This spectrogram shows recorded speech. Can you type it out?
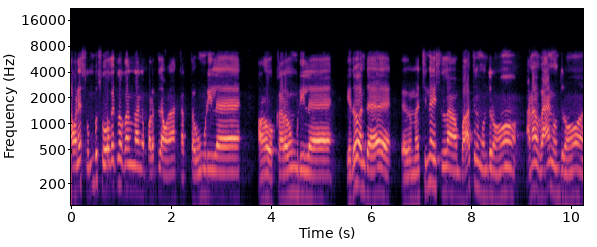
அவனே ரொம்ப சோகத்துல உட்காந்துருந்தாங்க படத்துல. அவனா கத்தவும் முடியல. அவன உட்காரவும் முடியல. ஏதோ அந்த சின்ன வயசுலாம் பாத்ரூம் வந்துரும். ஆனா வேன் வந்துரும்.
